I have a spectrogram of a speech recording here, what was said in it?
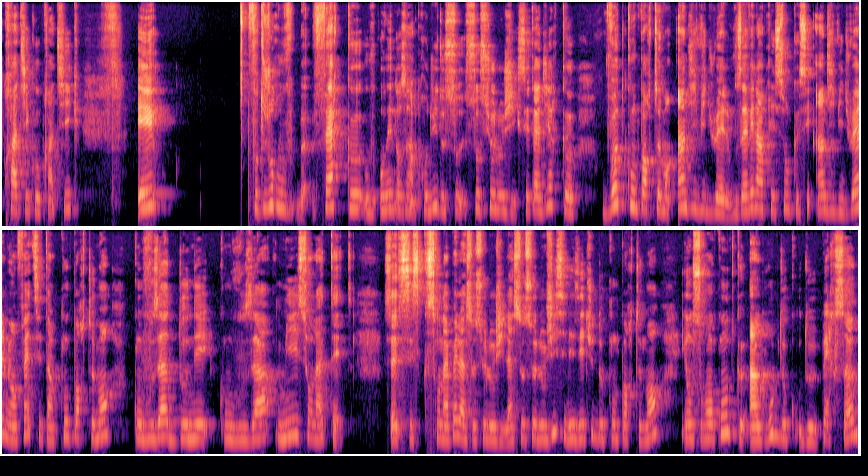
pratico-pratiques. Et il faut toujours faire que on est dans un produit de sociologique, c'est-à-dire que votre comportement individuel, vous avez l'impression que c'est individuel, mais en fait c'est un comportement qu'on vous a donné, qu'on vous a mis sur la tête. C'est ce qu'on appelle la sociologie. La sociologie, c'est des études de comportement et on se rend compte qu'un groupe de, personnes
